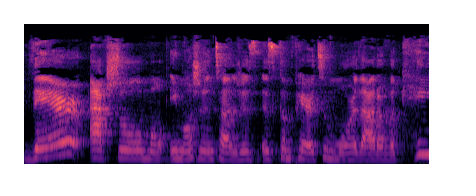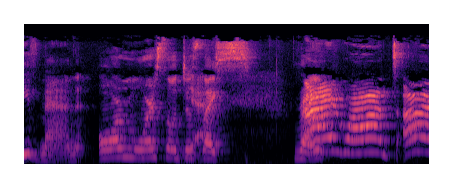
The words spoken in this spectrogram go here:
their actual mo- emotional intelligence is compared to more that of a caveman, or more so just Yes. like, right? I want, I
